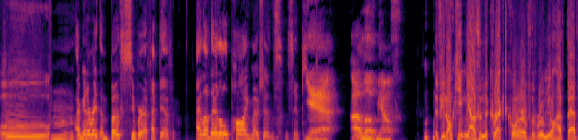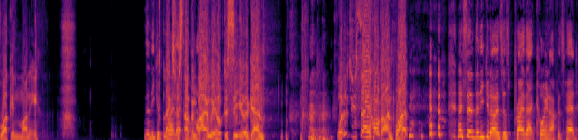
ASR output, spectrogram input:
Ooh. Mm, I'm gonna rate them both super effective. I love their little pawing motions. It's so cute. Yeah, I love Meowth. If you don't keep Meowth in the correct corner of the room, you'll have bad luck in money. Then you can Thanks pry for stopping by, and we hope to see you again. What did you say? Hold on. What? I said that he could always just pry that coin off his head.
